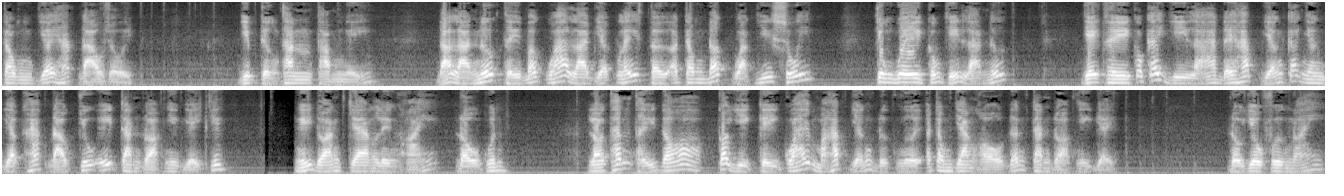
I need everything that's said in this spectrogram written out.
trong giới hát đạo rồi. Diệp Trường Thanh thầm nghĩ, đã là nước thì bất quá là vật lấy từ ở trong đất hoặc dưới suối. Chung quy cũng chỉ là nước. Vậy thì có cái gì lạ để hấp dẫn các nhân vật hát đạo chú ý tranh đoạt như vậy chứ? Nghĩ đoạn chàng liền hỏi, đồ huynh, loại thánh thị đó có gì kỳ quái mà hấp dẫn được người ở trong giang hồ đến tranh đoạt như vậy? Đồ vô phương nói,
